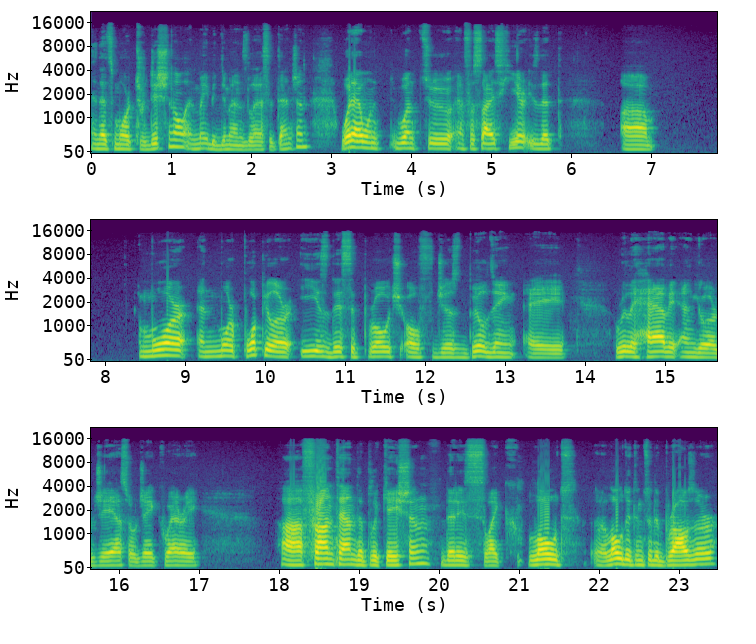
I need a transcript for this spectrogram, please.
and that's more traditional and maybe demands less attention. What I want want to emphasize here is that um, more and more popular is this approach of just building a really heavy AngularJS or jQuery uh, front-end application that is like load uh, loaded into the browser.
